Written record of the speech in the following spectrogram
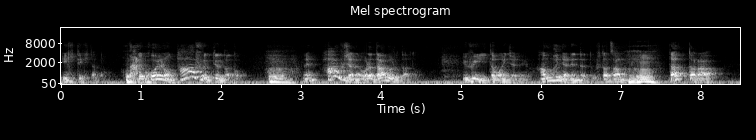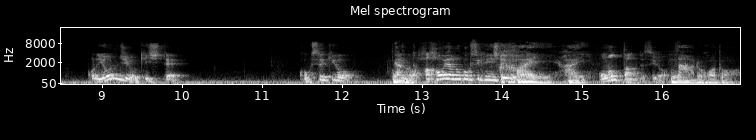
生きてきたと。でこういうのハーフって言うんだと、うん、ね、ハーフじゃない。俺はダブルだというふうに言った方がいいんじゃないか半分じゃねえんだと。2つあるんだ、うん、だったらこの40を期して国籍を今度は母親の国籍にしていくと思ったんですよ、なるほど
